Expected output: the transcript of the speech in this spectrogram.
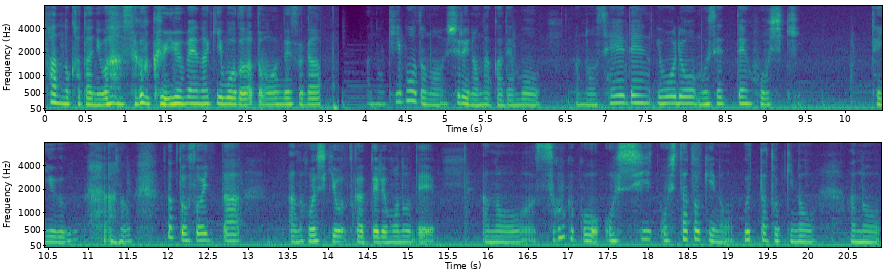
ファンの方には すごく有名なキーボードだと思うんですがあのキーボードの種類の中でもあの静電容量無接点方式っていう あのちょっとそういったあの方式を使っているものであのすごくこう押し押した時の打った時のあの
